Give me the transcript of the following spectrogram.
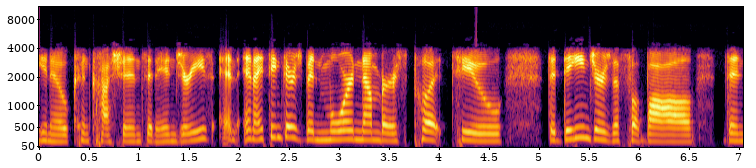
you know, concussions and injuries. And and I think there's been more numbers put to the dangers of football than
